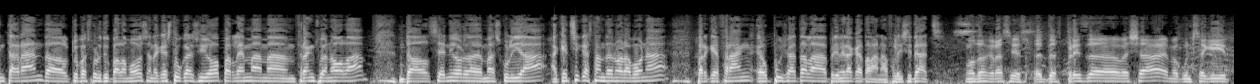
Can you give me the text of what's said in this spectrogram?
integrant del Club Esportiu Palamós. En aquesta ocasió parlem amb en Frank Joanola, del sènior masculià. Aquests sí que estan d'enhorabona perquè, Frank, heu pujat a la primera catalana. Felicitats. Moltes gràcies. Després de baixar hem aconseguit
